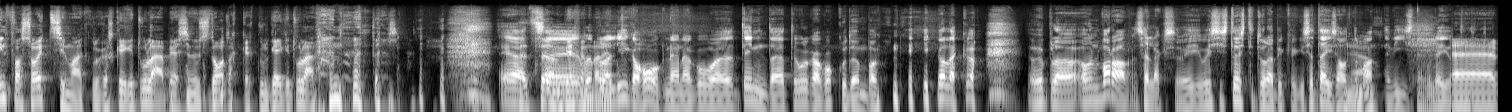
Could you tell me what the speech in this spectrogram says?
infosse otsima, et kuule, kas keegi tuleb ja siis nad ütlesid oodake, et küll keegi tuleb ja et see võib-olla liiga hoogne nagu äh, teenindajate hulga kokkutõmbamine ei ole ka, võib-olla on vara selleks või, või siis tõesti tuleb ikkagi see täisautomaatne viis nagu leiutada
